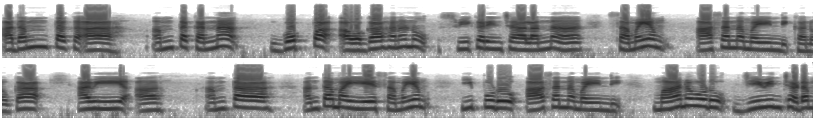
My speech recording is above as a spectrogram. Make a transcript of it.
అదంత అంతకన్నా గొప్ప అవగాహనను స్వీకరించాలన్న సమయం ఆసన్నమైంది కనుక అవి అంత అంతమయ్యే సమయం ఇప్పుడు ఆసన్నమైంది. మానవుడు జీవించడం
